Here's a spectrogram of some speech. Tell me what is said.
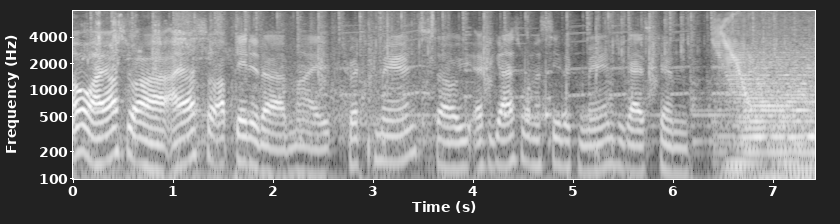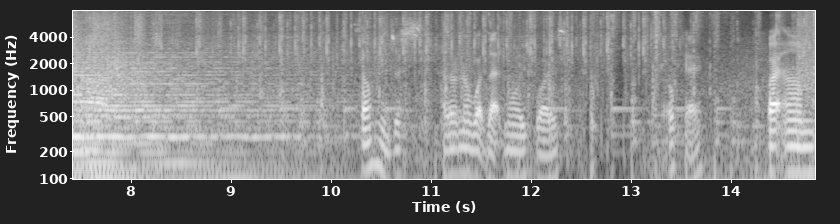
Oh, I also uh, I also updated uh, my Twitch commands. So if you guys want to see the commands, you guys can. Uh, something just I don't know what that noise was. Okay, but um,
